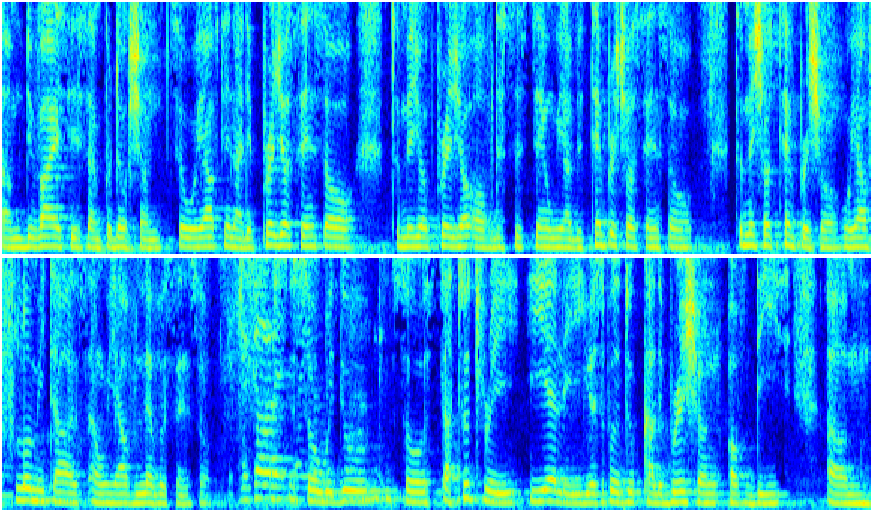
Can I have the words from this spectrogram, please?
um, devices and production. So we have things like the pressure sensor to measure pressure of the system. We have the temperature sensor to measure temperature. We have flow meters and we have level sensor. I got it. So, so we do so statutory yearly. You're supposed to do calibration of these. Um,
